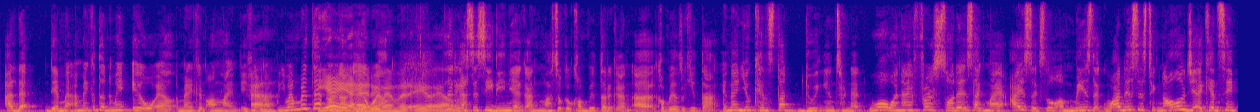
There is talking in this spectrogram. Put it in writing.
Ada di Amerika itu namanya AOL American Online. If you Ah. remember that Yeah, or not? yeah, I AOL. remember AOL. Kita dikasih CD-nya kan masuk ke komputer kan uh, komputer kita. And then you can start doing internet. Wow, when I first saw that it's like my eyes like so amazed like what is this technology? I can see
